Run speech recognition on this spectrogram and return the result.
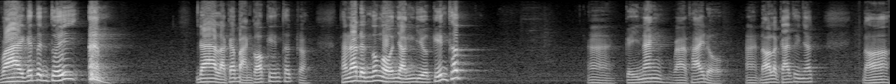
Vài cái tinh túy ra là các bạn có kiến thức rồi. Thành ra đừng có ngồi nhận vừa kiến thức à, kỹ năng và thái độ. À, đó là cái thứ nhất. Đó.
